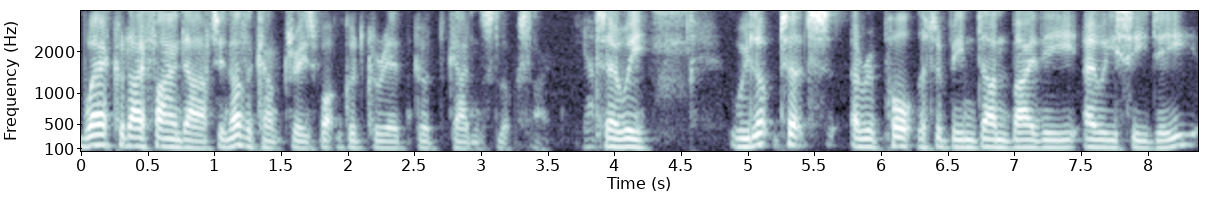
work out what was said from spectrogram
where could I find out in other countries what good career good guidance looks like? Yeah. So we we looked at a report that had been done by the OECD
